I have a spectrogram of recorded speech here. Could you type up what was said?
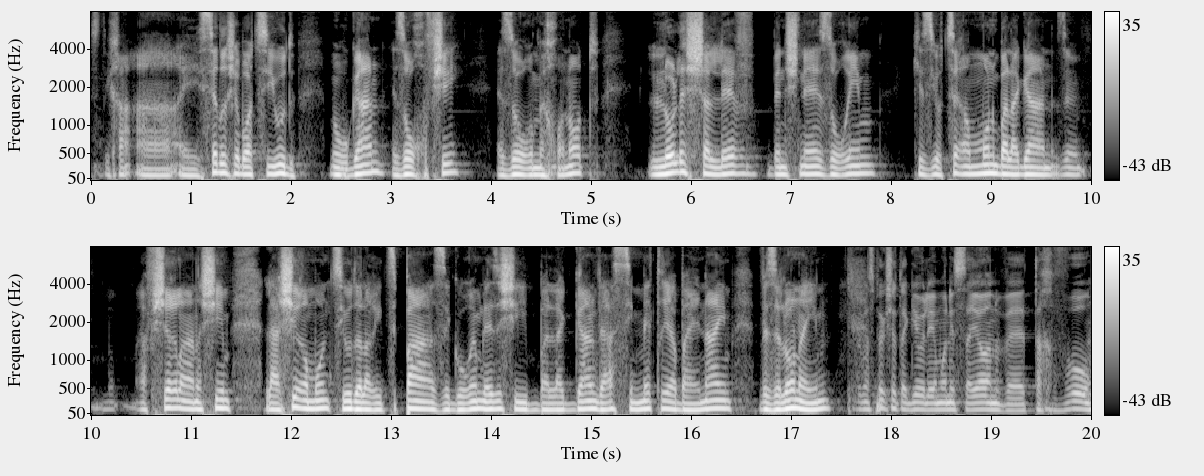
סליחה, הסדר שבו הציוד מאורגן, אזור חופשי, אזור מכונות, לא לשלב בין שני אזורים, כי זה יוצר המון בלאגן, זה מאפשר לאנשים להשאיר המון ציוד על הרצפה, זה גורם לאיזושהי בלאגן ואסימטריה בעיניים, וזה לא נעים. זה מספיק שתגיעו לאימון ניסיון ותחוו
